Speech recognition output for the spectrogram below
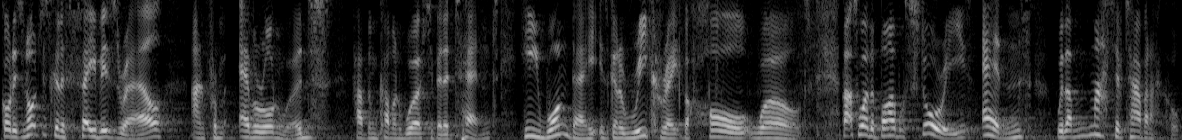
God is not just going to save Israel and from ever onwards have them come and worship in a tent. He one day is going to recreate the whole world. That's why the Bible stories ends with a massive tabernacle.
